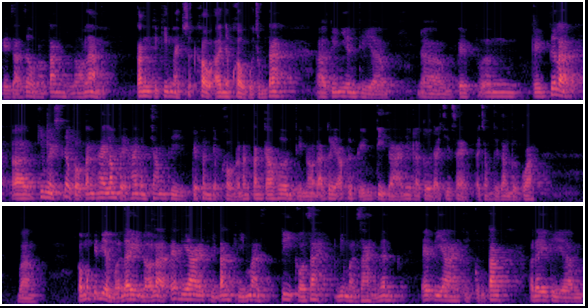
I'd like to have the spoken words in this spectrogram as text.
cái giá dầu nó tăng nó làm tăng cái kim ngạch xuất khẩu à, nhập khẩu của chúng ta. À, tuy nhiên thì à, à, cái cái tức là à, kim ngạch xuất nhập khẩu tăng 25,2% thì cái phần nhập khẩu nó đang tăng cao hơn thì nó đã gây áp lực đến tỷ giá như là tôi đã chia sẻ ở trong thời gian vừa qua. Và có một cái điểm ở đây đó là FDI thì đăng ký mà tuy có giảm nhưng mà giải ngân FDI thì cũng tăng. Ở đây thì um,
